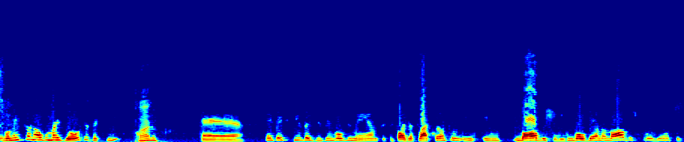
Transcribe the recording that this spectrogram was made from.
Eu vou mencionar algumas outras aqui. Claro. É, tem pesquisa de desenvolvimento, que pode atuar tanto em, em, novos, desenvolvendo novos produtos.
